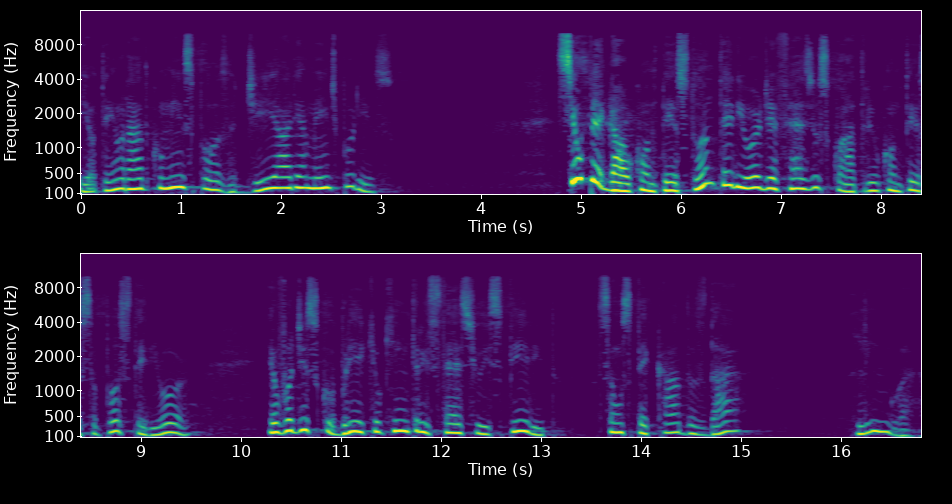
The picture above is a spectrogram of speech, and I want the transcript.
E eu tenho orado com minha esposa diariamente por isso. Se eu pegar o contexto anterior de Efésios 4 e o contexto posterior, eu vou descobrir que o que entristece o espírito são os pecados da língua.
